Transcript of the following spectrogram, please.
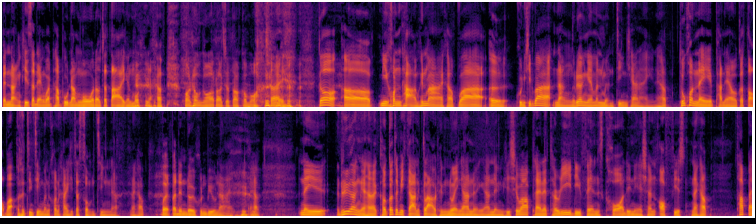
เป็นหนังที่แสดงว่าถ้าผู้นำโง่เราจะตายกันหมดนะครับพอทงเราจะตอกมใช่ ก็เอ่อมีคนถามขึ้นมาครับว่า เออ คุณคิดว่าหนังเรื่องนี้มันเหมือนจริงแค่ไหนนะครับ ทุกคนในพาเนลก็ตอบว่าเออจริง ๆ มันค่อนข้างที่จะสมจริงนะนะครับ เปิดประเด็นโดยคุณบิวนายนะครับในเรื่องเนี่ยฮะเขาก็จะมีการกล่าวถึงหน่วยงานหน่วยงานหนึ่งที่ชื่อว่า Planetary Defense Coordination Office นะครับ ถ้าแปล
